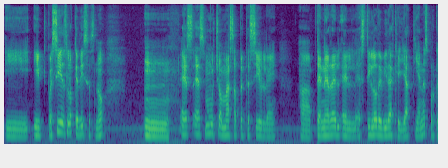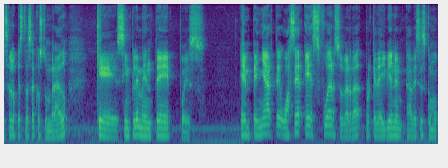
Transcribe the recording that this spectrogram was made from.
y, y pues sí, es lo que dices, ¿no? Mm, es, es mucho más apetecible tener el, estilo de vida que ya tienes porque es a lo que estás acostumbrado que simplemente pues empeñarte o hacer esfuerzo, ¿verdad? Porque de ahí viene a veces como,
